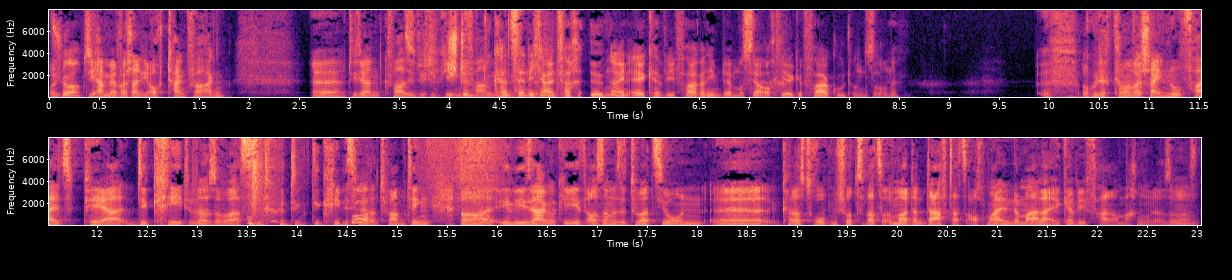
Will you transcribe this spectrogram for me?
Und sure. die haben ja wahrscheinlich auch Tankwagen, äh, die dann quasi durch die Gegend Stimmt, fahren. Du kannst ja nicht einfach irgendeinen LKW-Fahrer nehmen, der muss ja auch hier Gefahrgut und so, ne? Oh gut, das kann man wahrscheinlich nur falls per Dekret oder sowas. Dekret ist oh. wieder ein Trump-Ding. Aber irgendwie sagen, okay, jetzt Ausnahmesituation, äh, Katastrophenschutz, was auch immer, dann darf das auch mal ein normaler LKW-Fahrer machen oder sowas. Hm.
